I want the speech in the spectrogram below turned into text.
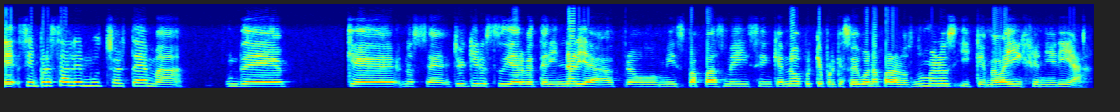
eh, siempre sale mucho el tema de que, no sé, yo quiero estudiar veterinaria, pero mis papás me dicen que no, porque porque soy buena para los números y que me vaya a ingeniería.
